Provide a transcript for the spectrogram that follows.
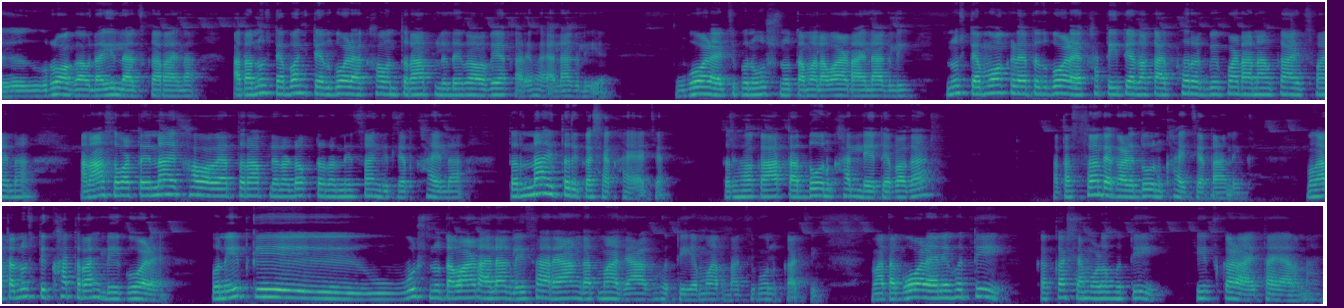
रोगावला इलाज करायला. आता नुसत्या भलत्याच गोळ्या खाऊन तर आपलं लय बाबा बेकार व्हायला लागली आहे. गोळ्याची पण उष्णता मला वाढायला लागली. नुसत्या मोकळ्यातच गोळ्या खाते त्याचा काय फरक बी पडाना आणि काहीच व्हायना. आणि असं वाटतंय नाही खावाव्यात तर आपल्याला डॉक्टरांनी सांगितल्यात खायला. तर नाही तरी कशा खायच्या? तर हा का आता दोन खाल्ले त्या बघा. आता संध्याकाळी दोन खायच्यात अनेक. मग आता नुसती खात राहिली गोळ्या. पण इतकी उष्णता वाढायला लागली साऱ्या अंगात माझ्या आग होती या मरणाची मुलकाची. मग आता गोळ्याने होती का कशामुळं होती हीच कळाय तयार नाही.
